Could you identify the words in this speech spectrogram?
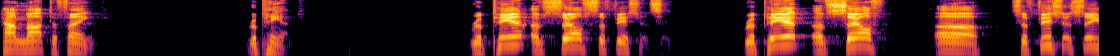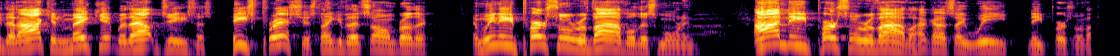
how not to faint. Repent. Repent of self sufficiency. Repent of self uh, sufficiency that I can make it without Jesus. He's precious. Thank you for that song, brother. And we need personal revival this morning. I need personal revival. How can I say we need personal revival?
